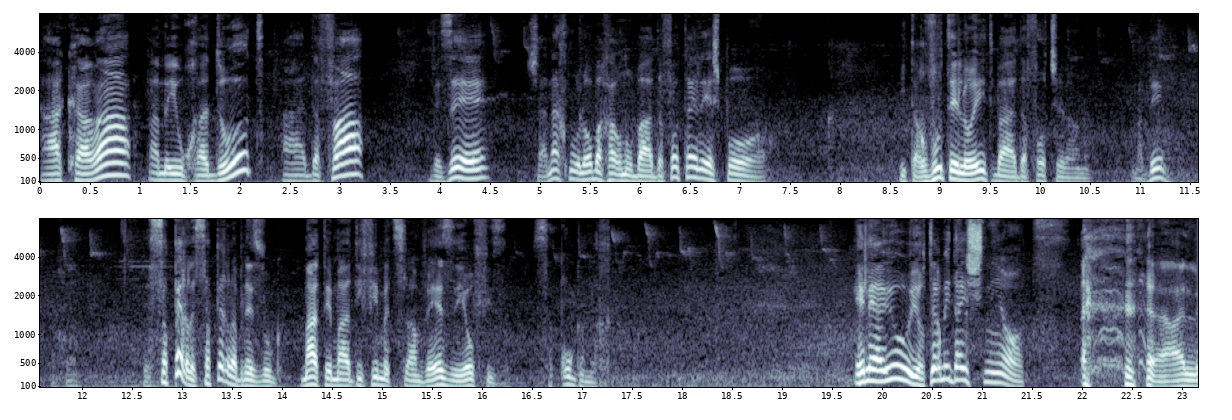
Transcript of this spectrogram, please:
ההכרה, המיוחדות, העדפה, וזה שאנחנו לא בחרנו בעדפות האלה, יש פה התערבות אלוהית בעדפות שלנו. מדהים. לספר, לספר לבני זוג מה אתם מעדיפים אצלם ואיזה יופי זה. ספרו גם לכם. אלה היו יותר מדי שניות על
